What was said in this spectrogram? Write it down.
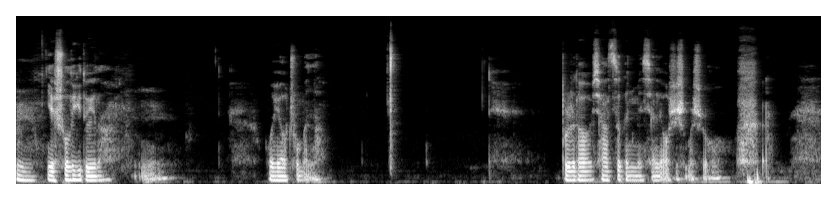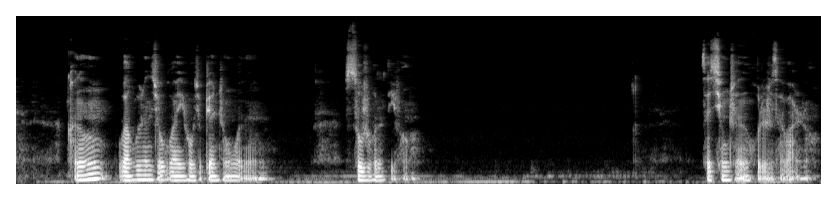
嗯，也说了一堆了，嗯，我也要出门了，不知道下次跟你们闲聊是什么时候，可能晚归人的酒馆以后就变成我的诉说的地方了，在清晨或者是在晚上，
